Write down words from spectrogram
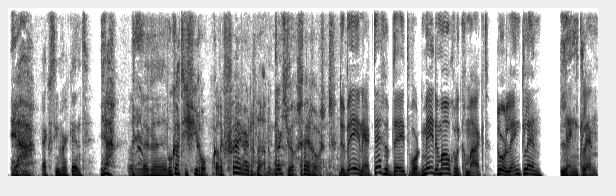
ja, kijk of hij hem herkent. ja. Leuke... Bugatti Chiron. Kan ik vrij aardig nadoen. Dankjewel, Stijn Roosens. De BNR Tech Update wordt mede mogelijk gemaakt door Lenklen. Lenklen.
